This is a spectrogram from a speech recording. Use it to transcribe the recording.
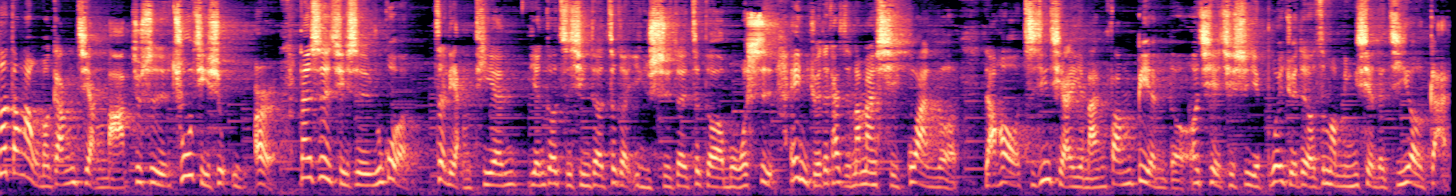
那当然，我们刚刚讲嘛，就是初期是五二，但是其实如果这两天严格执行的这个饮食的这个模式，哎，你觉得开始慢慢习惯了，然后执行起来也蛮方便的，而且其实也不会觉得有这么明显的饥饿感，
